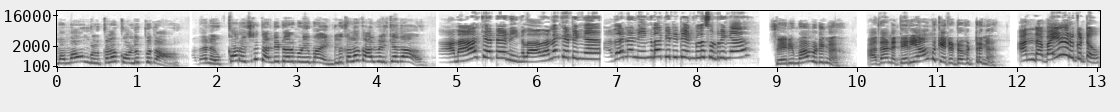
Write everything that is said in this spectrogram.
ஆமாம்மா உங்களுக்கெல்லாம் கொழுப்பு தான் அதானே உட்கார வச்சுட்டு தள்ளிட்டு வர முடியுமா? எங்களுக்கெல்லாம் கால் வலிக்காதா? நானா கேட்டேன் நீங்களா தானே கேட்டீங்க? அதானே நீங்களா கேட்டுட்டு எங்களை சொல்றீங்க? சரிம்மா விடுங்க. அதானே தெரியாம கேட்டுட்டு விட்டுருங்க. அந்த பயம் இருக்கட்டும்.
